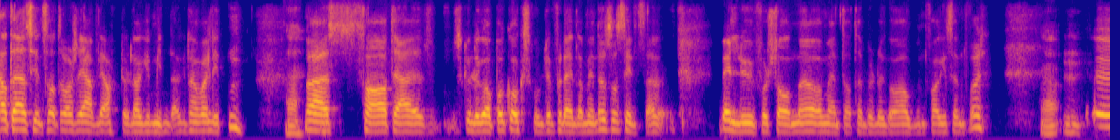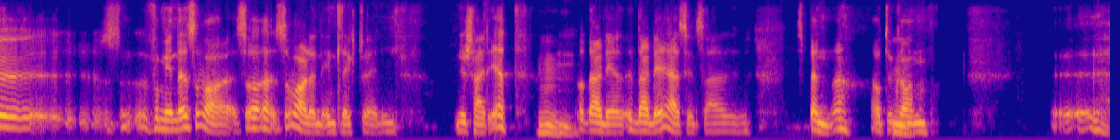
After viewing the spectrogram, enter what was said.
at jeg syntes at det var så jævlig artig å lage middag da jeg var liten. Når jeg sa at jeg skulle gå på kokkeskole til foreldrene mine, så syntes jeg veldig uforstående og mente at jeg burde gå allmennfag istedenfor. Ja. Uh, For min del så var, så, så var det en intellektuell nysgjerrighet. Mm. Og det er det, det, er det jeg syns er spennende. At du Mm. kan øh,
